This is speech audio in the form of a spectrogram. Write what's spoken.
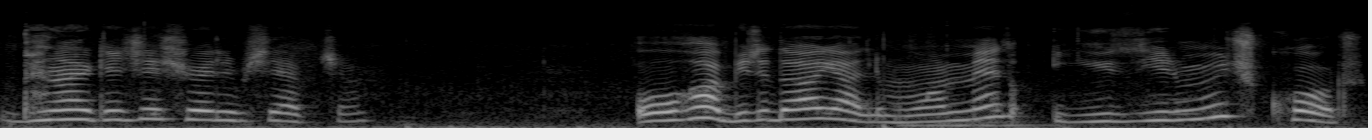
Ben herkese şöyle bir şey yapacağım. Oha biri daha geldi. Muhammed 123 kor.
